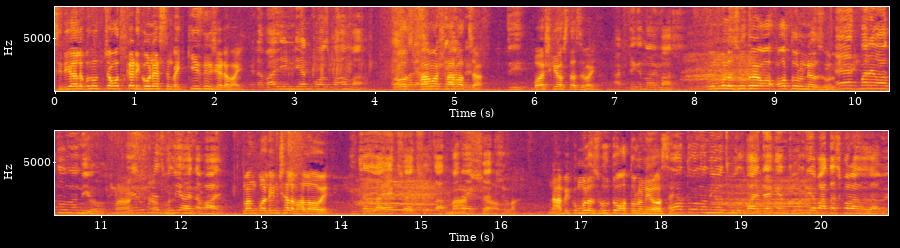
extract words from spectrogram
সিরিয়ালে প্রথম চমৎকারই গনে আসছেন ভাই। কি জিনিস এটা ভাই? এটা ভাই Indian cross Brahma cross Brahma ষাঁড় বাচ্চা। বয়স কি অবস্থা আছে ভাই? আট থেকে নয় মাস। ঝুল তো অতুলনীয় ঝুল। একবারে অতুলনীয়। এর উপরে ঝুলি হয় না ভাই। মান কোয়ালিটি ইনশাআল্লাহ ভালো হবে। একশো জাত মানে নাভি ঝুল তো অতুলনীয় আছে। অতুলনীয় ঝুল ভাই দেখেন ঝুল দিয়ে বাতাস করানো যাবে।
